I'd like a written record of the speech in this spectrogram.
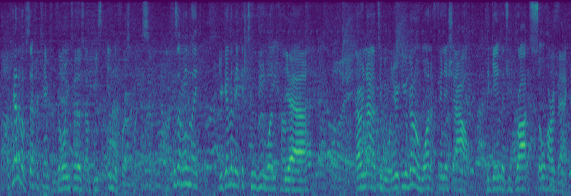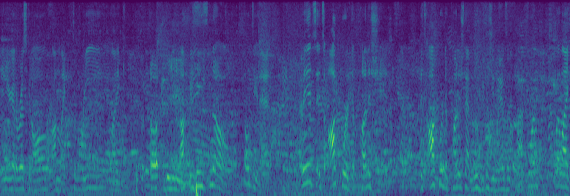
I'm kind of upset for Cam for going for those upbeats in the first place. Because I mean, like, you're gonna make a two v one comeback. Yeah. Or not a two v one. You're, you're gonna want to finish out the game that you brought so hard back, and you're gonna risk it all on like three like Upbeat. upbeats. No, don't do that. I mean, it's it's awkward to punish it. It's awkward to punish that move because he lands on the platform, but like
